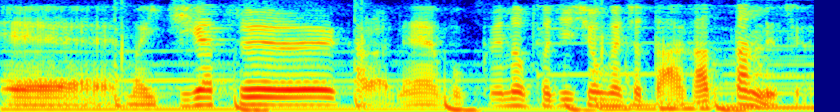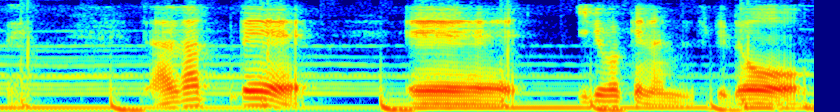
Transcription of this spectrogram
えー、まあ、1月からね、僕のポジションがちょっと上がったんですよね。上がって、えー、いるわけなんですけど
